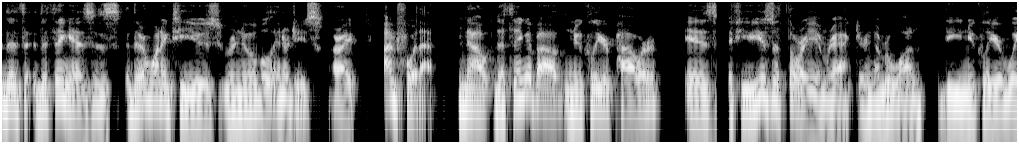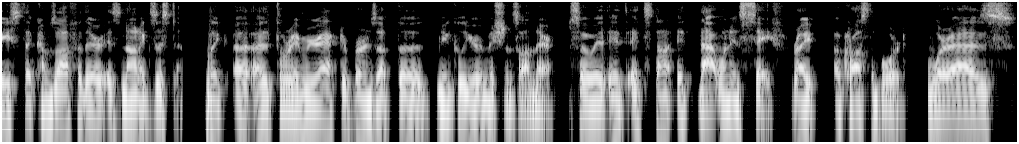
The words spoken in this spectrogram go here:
the, the thing is is they're wanting to use renewable energies all right? I'm for that. Now the thing about nuclear power is if you use a thorium reactor number one the nuclear waste that comes off of there is non-existent. Like a, a thorium reactor burns up the nuclear emissions on there. So it, it, it's not it, that one is safe right across the board. Whereas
